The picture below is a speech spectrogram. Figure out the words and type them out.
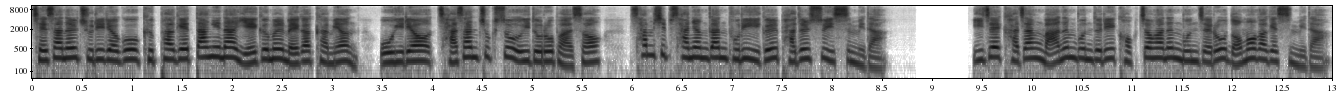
재산을 줄이려고 급하게 땅이나 예금을 매각하면 오히려 자산 축소 의도로 봐서 34년간 불이익을 받을 수 있습니다. 이제 가장 많은 분들이 걱정하는 문제로 넘어가겠습니다.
